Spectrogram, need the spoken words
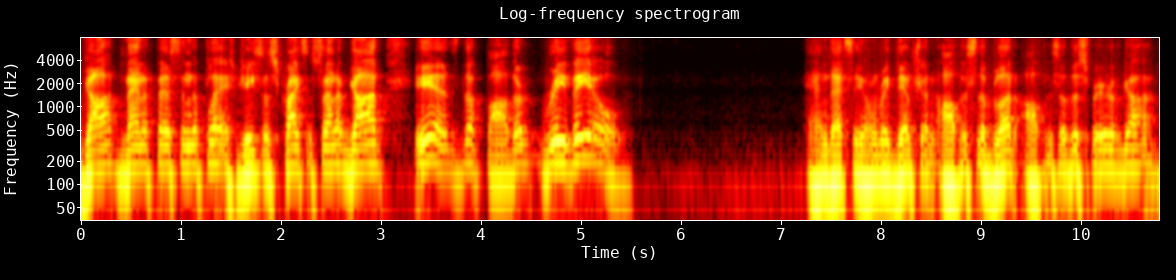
God manifests in the flesh. Jesus Christ, the Son of God, is the Father revealed. And that's the only redemption office, the blood office of the Spirit of God.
